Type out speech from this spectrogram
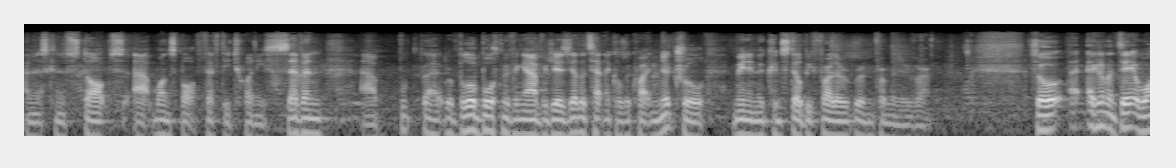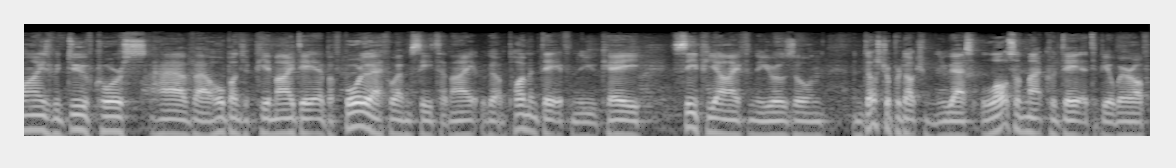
and it's kind of stopped at one spot 50.27. Uh, uh, we're below both moving averages. The other technicals are quite neutral, meaning there could still be further room for maneuver. So economic data wise, we do of course have a whole bunch of PMI data before the FOMC tonight. We've got employment data from the UK, CPI from the Eurozone, industrial production in the US, lots of macro data to be aware of.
